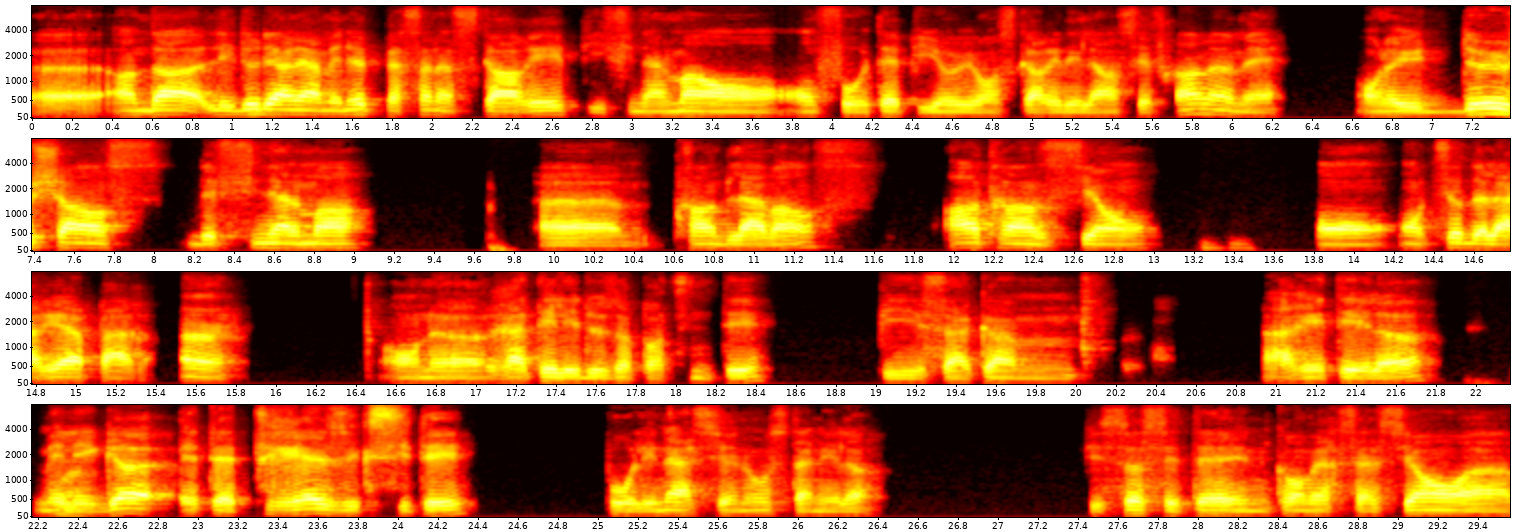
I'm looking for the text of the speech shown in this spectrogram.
euh, en les deux dernières minutes, personne n'a scoré, puis finalement, on, on fautait, puis eux, ils ont scoré des lancers francs, là, mais on a eu deux chances de finalement euh, prendre l'avance en transition. On, on tire de l'arrière par un. On a raté les deux opportunités, puis ça a comme arrêté là. Mais les gars étaient très excités pour les nationaux cette année-là. Puis ça, c'était une conversation euh,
